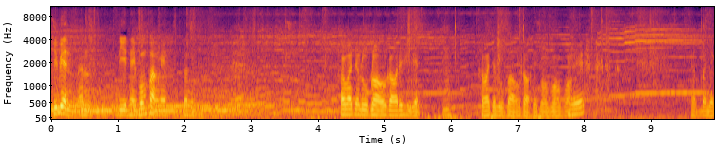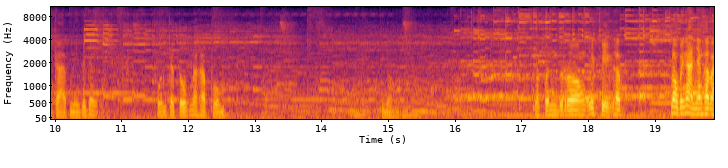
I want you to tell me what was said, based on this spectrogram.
พี่เบนอันดีดให้ผมฟังเนี่ยตัวนี้ เขาว่าจะรูปรอของเขาได้พี่เบนเขาว่าจะรูปรอของเขาได้บ่บ่บ่เอ๊ะครับบรรยากาศนี้ก็จะฝนจะตกนะครับ ผมพี่น้องจะเป็นรองเอฟเฟกต์ครับลองไปงานยังครับไป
